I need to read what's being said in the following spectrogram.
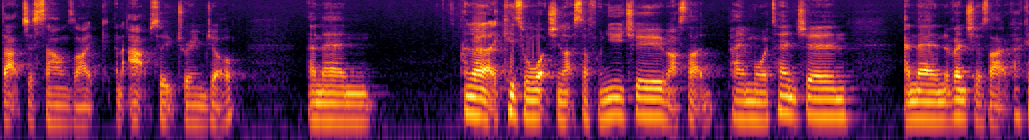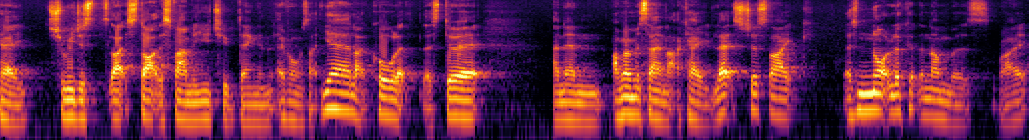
that just sounds like an absolute dream job. And then I know like kids were watching like stuff on YouTube. I started paying more attention, and then eventually I was like, okay, should we just like start this family YouTube thing? And everyone was like, yeah, like cool, let, let's do it. And then I remember saying like, okay, let's just like let's not look at the numbers, right?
